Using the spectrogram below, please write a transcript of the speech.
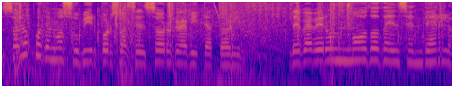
Solo podemos subir por su ascensor gravitatorio. Debe haber un modo de encenderlo.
